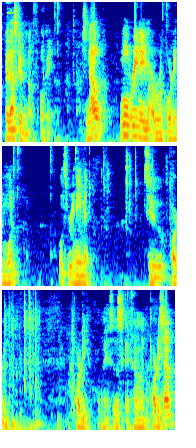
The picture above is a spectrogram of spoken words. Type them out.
Okay, that's good enough. Okay. So now, we'll rename our recording one. Let's rename it to party. Party. Okay, so this is kind of like a party sound.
